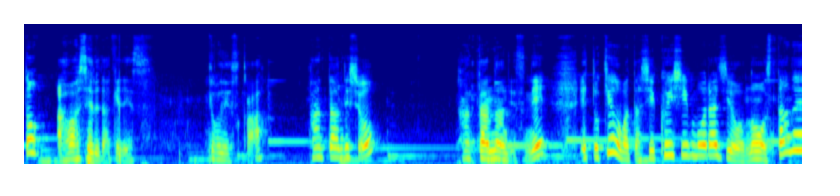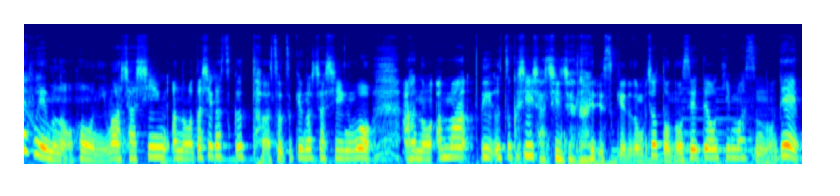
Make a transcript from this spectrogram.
と合わせるだけです。どうですか？簡単でしょ？簡単なんですね。えっと今日私食いしん坊ラジオのスタンド FM の方には写真あの私が作った 卒付けの写真をあのあんまり美しい写真じゃないですけれどもちょっと載せておきますので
